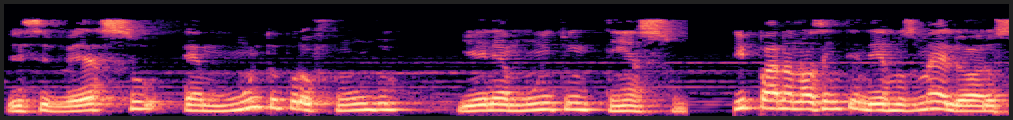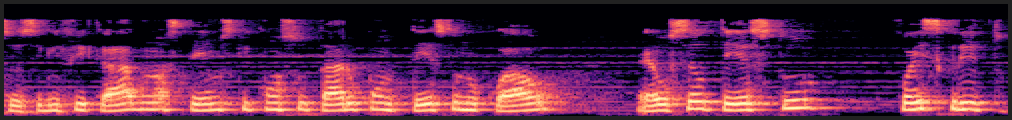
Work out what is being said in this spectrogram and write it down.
esse verso é muito profundo e ele é muito intenso. E para nós entendermos melhor o seu significado, nós temos que consultar o contexto no qual é, o seu texto foi escrito,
